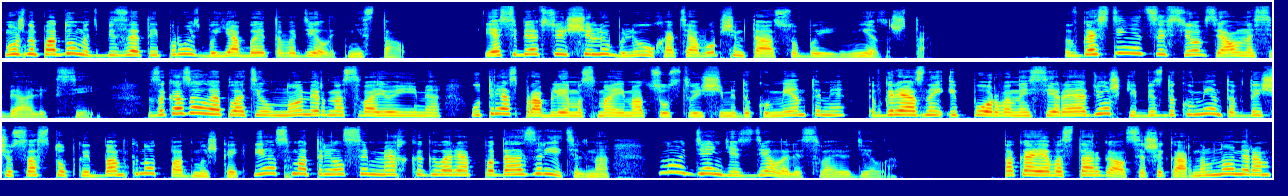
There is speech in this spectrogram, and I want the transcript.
Можно подумать, без этой просьбы я бы этого делать не стал. Я себя все еще люблю, хотя, в общем-то, особо и не за что. В гостинице все взял на себя Алексей. Заказал и оплатил номер на свое имя, утряс проблемы с моими отсутствующими документами. В грязной и порванной серой одежке, без документов, да еще со стопкой банкнот под мышкой, и осмотрелся, мягко говоря, подозрительно, но деньги сделали свое дело. Пока я восторгался шикарным номером,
